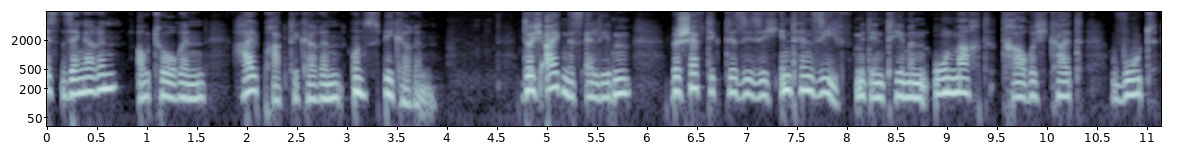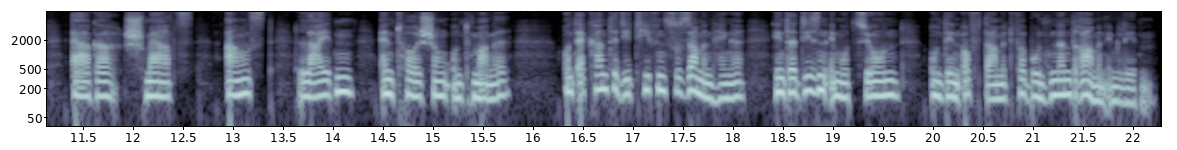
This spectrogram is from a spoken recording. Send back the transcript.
ist Sängerin, Autorin, Heilpraktikerin und Speakerin. Durch eigenes Erleben beschäftigte sie sich intensiv mit den Themen Ohnmacht, Traurigkeit, Wut, Ärger, Schmerz, Angst, Leiden, Enttäuschung und Mangel und erkannte die tiefen Zusammenhänge hinter diesen Emotionen und den oft damit verbundenen Dramen im Leben.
